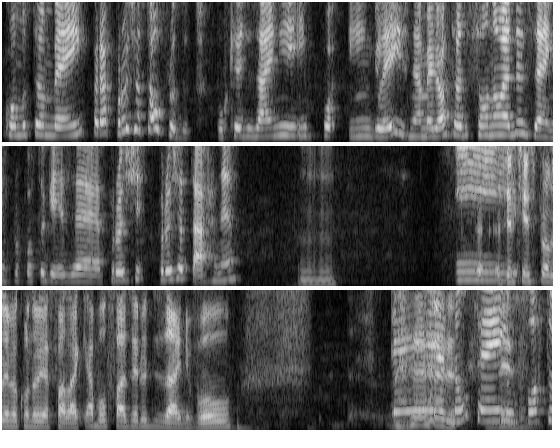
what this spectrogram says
Como também para projetar o produto, porque design em, em, inglês, né, a melhor tradução não é desenho para o português, é proje, projetar, né? Uhum. E... Eu sempre tinha esse problema quando eu ia falar que ah, vou fazer o design, vou é, não tem. Des... Portu...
